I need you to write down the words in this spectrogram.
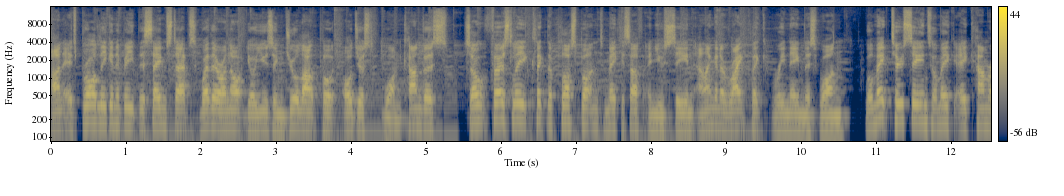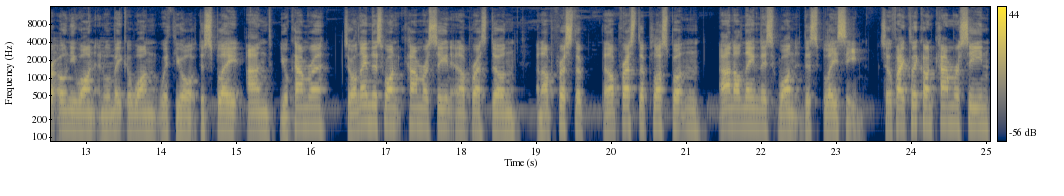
And it's broadly going to be the same steps whether or not you're using dual output or just one canvas. So firstly, click the plus button to make yourself a new scene. And I'm going to right click, rename this one. We'll make two scenes. We'll make a camera only one and we'll make a one with your display and your camera. So I'll name this one camera scene and I'll press done. And I'll press the, then I'll press the plus button and I'll name this one display scene. So if I click on camera scene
